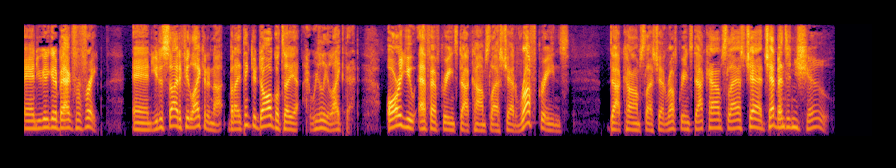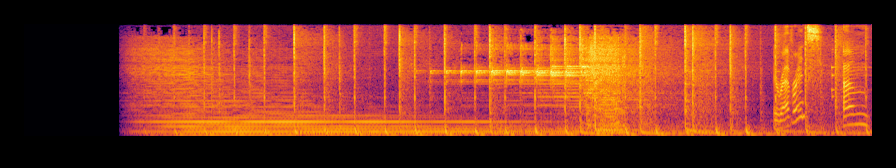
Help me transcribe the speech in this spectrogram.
and you're going to get a bag for free. And you decide if you like it or not. But I think your dog will tell you, I really like that. RUFFgreens.com slash Chad. Ruffgreens.com slash Chad. Ruffgreens.com slash Chad. Chad Benson Show. Irreverence? Um,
